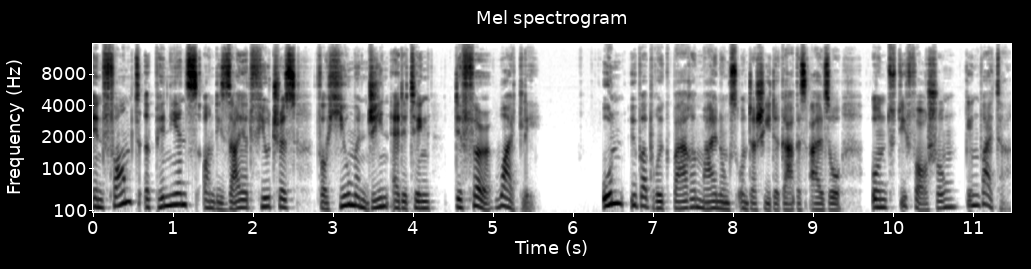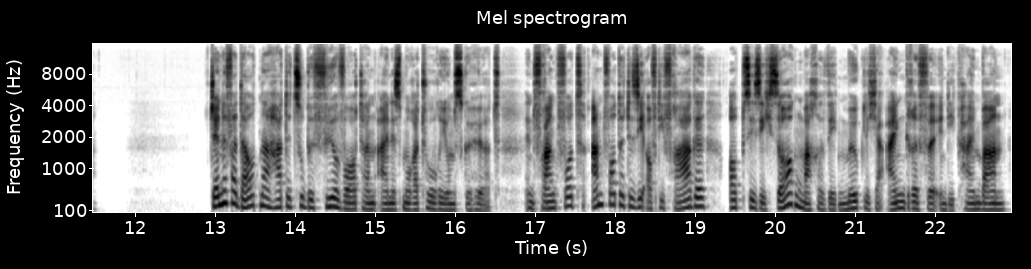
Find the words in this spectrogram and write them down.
Informed Opinions on Desired Futures for Human Gene Editing differ widely. Unüberbrückbare Meinungsunterschiede gab es also, und die Forschung ging weiter. Jennifer Dautner hatte zu Befürwortern eines Moratoriums gehört. In Frankfurt antwortete sie auf die Frage, ob sie sich Sorgen mache wegen möglicher Eingriffe in die Keimbahn.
